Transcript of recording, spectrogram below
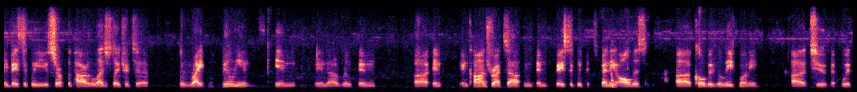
he basically usurped the power of the legislature to to write billions in in uh, in uh, in in contracts out and, and basically spending all this uh, COVID relief money uh, to with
